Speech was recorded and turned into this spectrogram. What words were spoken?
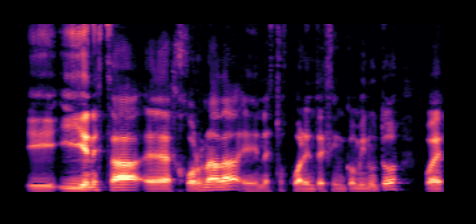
Y, y en esta jornada, en estos 45 minutos, pues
